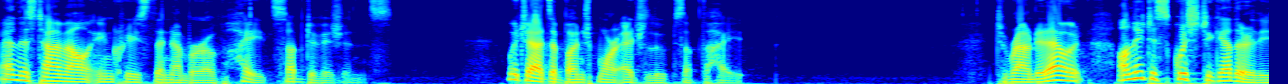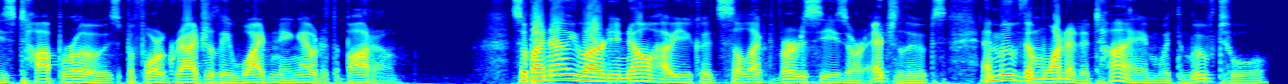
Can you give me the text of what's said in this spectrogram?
and this time I'll increase the number of height subdivisions, which adds a bunch more edge loops up the height. To round it out, I'll need to squish together these top rows before gradually widening out at the bottom. So by now you already know how you could select vertices or edge loops and move them one at a time with the Move tool.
